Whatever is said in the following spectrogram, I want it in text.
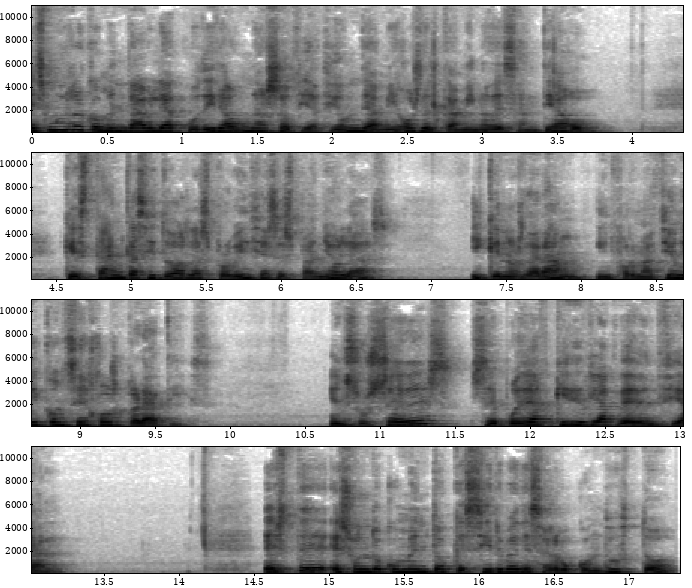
Es muy recomendable acudir a una asociación de amigos del Camino de Santiago, que está en casi todas las provincias españolas y que nos darán información y consejos gratis. En sus sedes se puede adquirir la credencial. Este es un documento que sirve de salvoconducto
